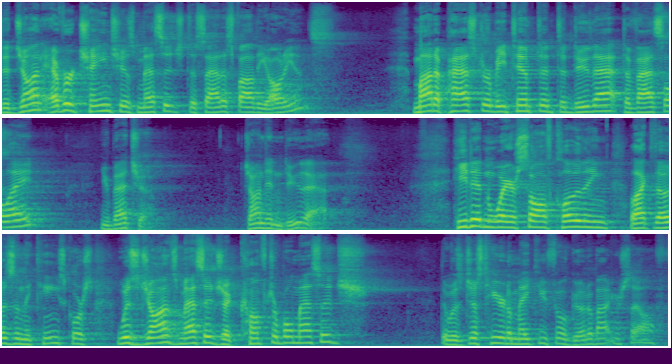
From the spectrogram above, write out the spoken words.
did John ever change his message to satisfy the audience? Might a pastor be tempted to do that, to vacillate? You betcha. John didn't do that. He didn't wear soft clothing like those in the king's course. Was John's message a comfortable message that was just here to make you feel good about yourself?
